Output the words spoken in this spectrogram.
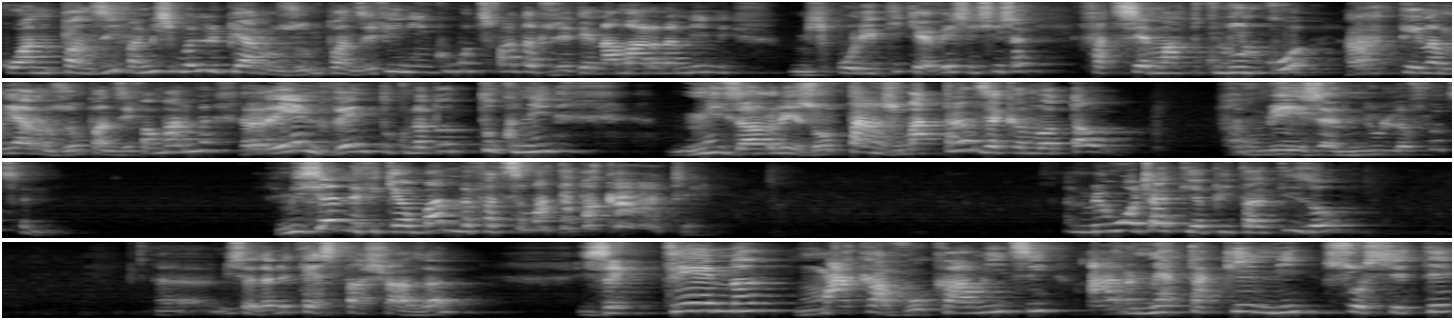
ho an'ny mpanjifa, misy moa le mpiaro ny zon'ny mpanjifa iny, iny koa moa tsy fantatro zay tena marina amin'iny, misy politika ve sy ny sisa fa tsy hay matokololo koa raha tena miaro ny zon'ny mpanjifa marina, reny ve no tokony atao, tokony mise en reseautage matanjaka no atao fa omezan'ny olona fotsiny. Misy ihany le fikambanana fa tsy mahatapakaratra e! Hanome ohatra aho aty ampita aty izao, misy an'izany hoe test achat zany, izay tena maka avocat mihitsy ary mi-attaquer ny société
